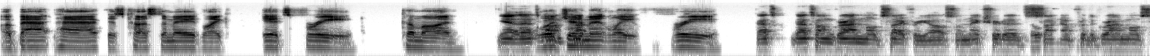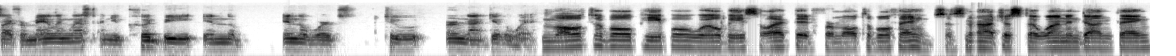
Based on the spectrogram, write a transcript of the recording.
a backpack that's custom made. Like it's free. Come on, yeah, that's on- legitimately free. that's that's on Grind Mode Cypher, y'all. So make sure to sign up for the Grind Mode Cypher mailing list, and you could be in the in the works to earn that giveaway. Multiple people will be selected for multiple things. It's not just a one and done thing.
